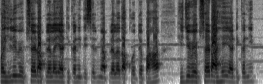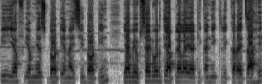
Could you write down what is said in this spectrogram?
पहिली वेबसाईट आपल्याला या ठिकाणी दिसेल. मी आपल्याला दाखवतोय पहा. ही जी वेबसाईट आहे या ठिकाणी P F M S dot N I C dot in या वेबसाईटवरती आपल्याला या ठिकाणी क्लिक करायचं आहे.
